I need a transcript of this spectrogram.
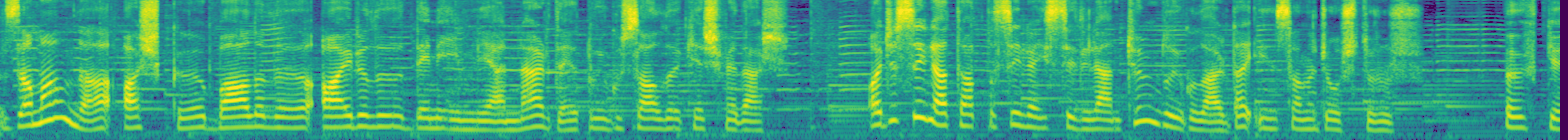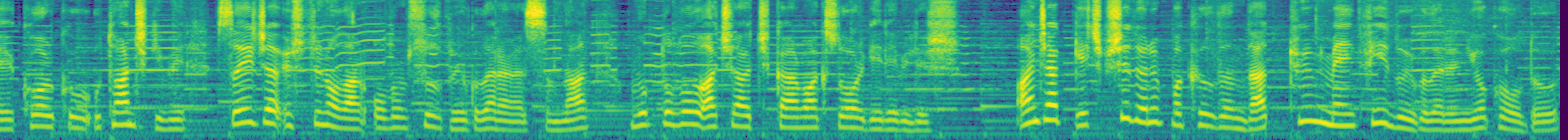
Zamanla aşkı, bağlılığı, ayrılığı deneyimleyenler de duygusallığı keşfeder. Acısıyla tatlısıyla hissedilen tüm duygular da insanı coşturur. Öfke, korku, utanç gibi sayıca üstün olan olumsuz duygular arasından mutluluğu açığa çıkarmak zor gelebilir. Ancak geçmişe dönüp bakıldığında tüm menfi duyguların yok olduğu,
